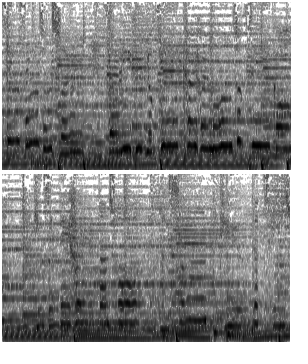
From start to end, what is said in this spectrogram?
清醒进睡？就以血肉之躯去满足知觉，虔诚地去犯错，能心跳得清脆。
